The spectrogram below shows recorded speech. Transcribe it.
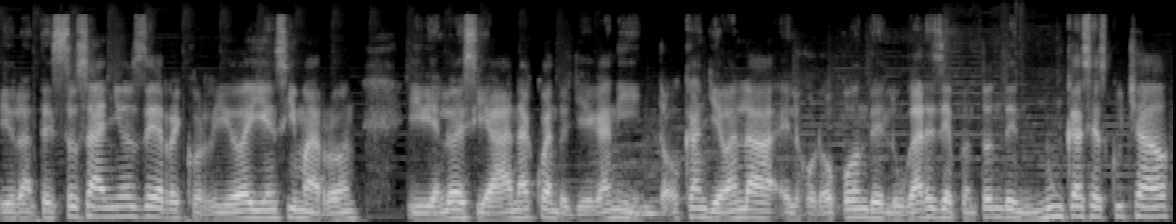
Y durante estos años de recorrido ahí en Cimarrón, y bien lo decía Ana, cuando llegan y tocan, llevan la, el joropo de lugares de pronto donde nunca se ha escuchado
